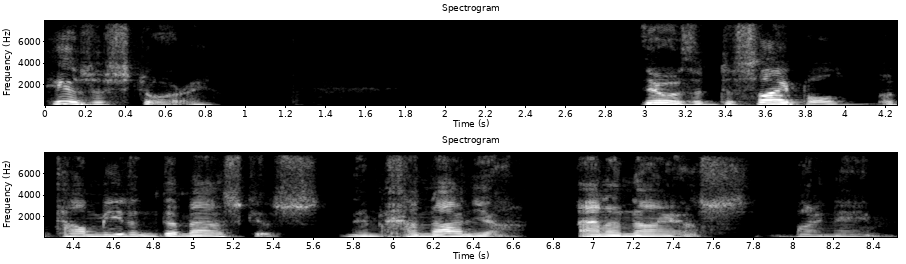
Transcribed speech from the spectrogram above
Here's a story. There was a disciple, a Talmid in Damascus named Hananiah, Ananias by name.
